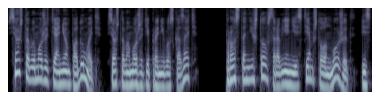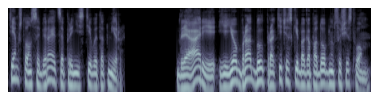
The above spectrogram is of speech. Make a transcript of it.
Все, что вы можете о нем подумать, все, что вы можете про него сказать, просто ничто в сравнении с тем, что он может, и с тем, что он собирается принести в этот мир. Для Арии ее брат был практически богоподобным существом.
